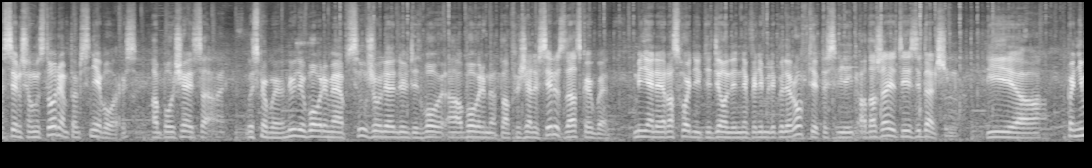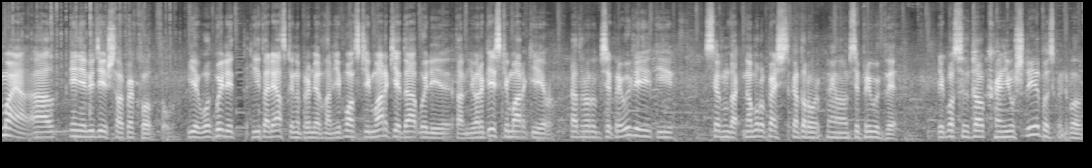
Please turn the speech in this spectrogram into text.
сервисным историям, там с не было. Там, получается, как бы, люди вовремя обслуживали, люди а, вовремя там приезжали в сервис, да, как бы, меняли расходники, делали необходимые регулировки, то есть, и продолжали ездить дальше. И а, понимая а, мнение людей, что как вот, и вот были итальянские, например, там, японские марки, да, были там европейские марки, к которым все привыкли, и, скажем так, набору качества, к которому все привыкли. И после того, как они ушли, то есть, бы,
